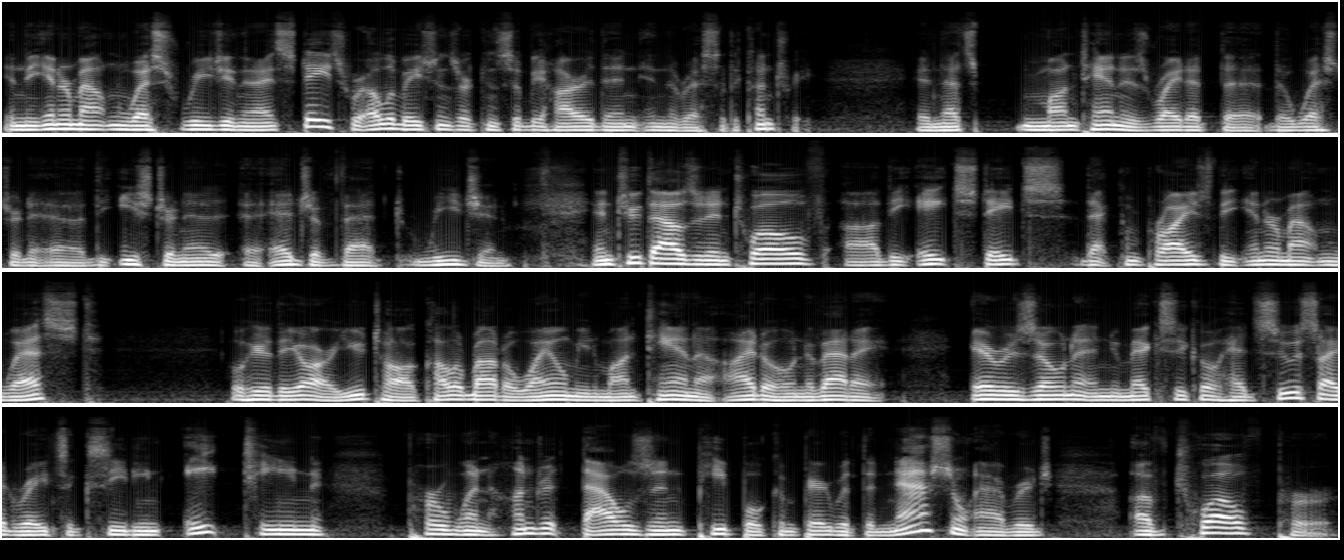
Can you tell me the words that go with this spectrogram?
in the Intermountain West region of the United States, where elevations are considerably higher than in the rest of the country and that's Montana is right at the the western uh, the eastern ed- edge of that region. In 2012, uh, the eight states that comprise the Intermountain West, well, here they are: Utah, Colorado, Wyoming, Montana, Idaho, Nevada, Arizona, and New Mexico had suicide rates exceeding 18 per 100,000 people, compared with the national average of 12 per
